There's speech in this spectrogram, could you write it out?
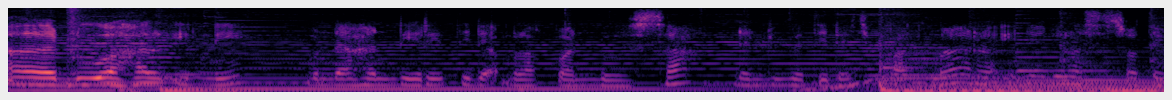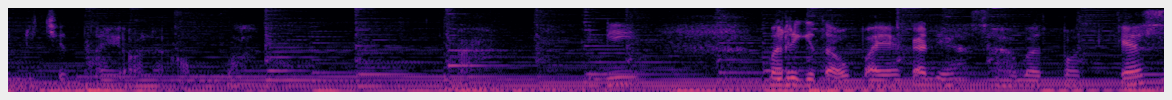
uh, dua hal ini menahan diri tidak melakukan dosa dan juga tidak cepat marah ini adalah sesuatu yang dicintai oleh Allah. Nah, ini mari kita upayakan ya sahabat podcast.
